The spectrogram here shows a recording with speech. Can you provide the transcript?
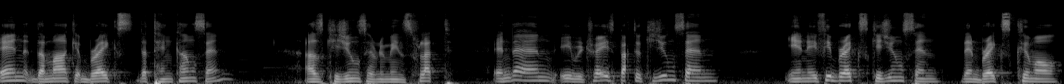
and the market breaks the Tenkan Sen, as Kijun Sen remains flat, and then it retraces back to Kijun Sen, and if it breaks Kijun Sen, then breaks Kumo,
